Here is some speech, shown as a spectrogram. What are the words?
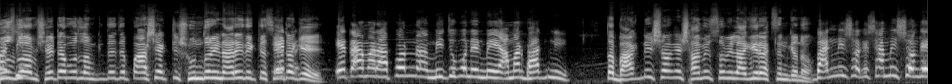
বুঝলাম সেটা বুঝলাম কিন্তু যে পাশে একটি সুন্দরী নারী দেখতেছে এটাকে? এটা আমার আপন মিজুবনের মেয়ে আমার ভাগ্নি। তা ভাগ্নির সঙ্গে স্বামীর ছবি লাগিয়ে রাখছেন কেন? ভাগ্নির সঙ্গে স্বামীর সঙ্গে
